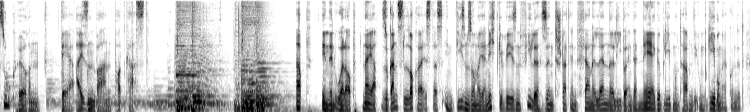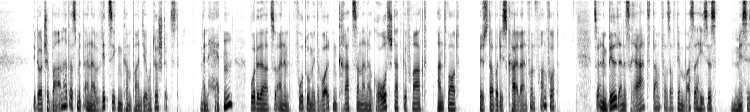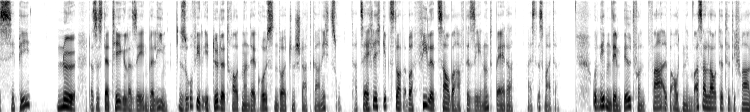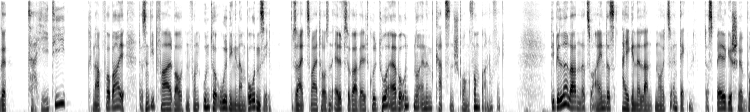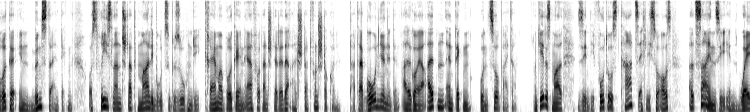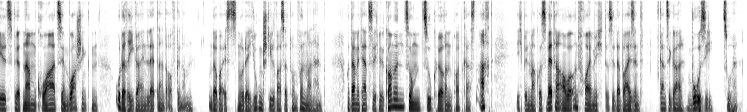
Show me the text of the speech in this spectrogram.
Zug hören, der Eisenbahn-Podcast. Ab in den Urlaub. Naja, so ganz locker ist das in diesem Sommer ja nicht gewesen. Viele sind statt in ferne Länder lieber in der Nähe geblieben und haben die Umgebung erkundet. Die Deutsche Bahn hat das mit einer witzigen Kampagne unterstützt. Manhattan wurde da zu einem Foto mit Wolkenkratzern einer Großstadt gefragt. Antwort ist aber die Skyline von Frankfurt. Zu einem Bild eines Raddampfers auf dem Wasser hieß es Mississippi? Nö, das ist der Tegeler See in Berlin. So viel Idylle traut man der größten deutschen Stadt gar nicht zu. Tatsächlich gibt's dort aber viele zauberhafte Seen und Bäder, heißt es weiter. Und neben dem Bild von Pfahlbauten im Wasser lautete die Frage Tahiti? Knapp vorbei. Das sind die Pfahlbauten von Unteruldingen am Bodensee. Seit 2011 sogar Weltkulturerbe und nur einen Katzensprung vom Bahnhof weg. Die Bilder laden dazu ein, das eigene Land neu zu entdecken, das belgische Brücke in Münster entdecken, Ostfriesland statt Malibu zu besuchen, die Krämerbrücke in Erfurt anstelle der Altstadt von Stockholm, Patagonien in den Allgäuer Alpen entdecken und so weiter. Und jedes Mal sehen die Fotos tatsächlich so aus, als seien sie in Wales, Vietnam, Kroatien, Washington oder Riga in Lettland aufgenommen. Und dabei ist es nur der Jugendstil Wasserturm von Mannheim. Und damit herzlich willkommen zum Zughören Podcast 8. Ich bin Markus Wetterauer und freue mich, dass Sie dabei sind, ganz egal, wo Sie zuhören.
